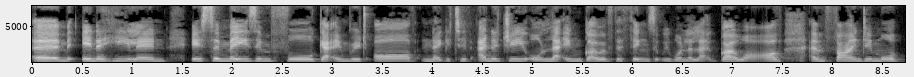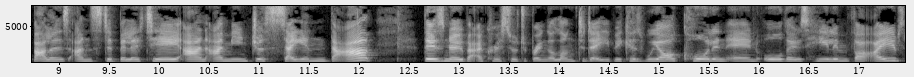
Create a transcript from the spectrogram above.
um inner healing. It's amazing for getting rid of negative energy or letting go of the things that we want to let go of and finding more balance and stability. And i mean just saying that there's no better crystal to bring along today because we are calling in all those healing vibes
